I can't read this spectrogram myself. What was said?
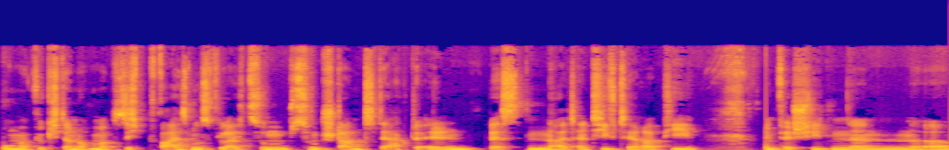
wo man wirklich dann nochmal sich beweisen muss, vielleicht zum, zum Stand der aktuellen besten Alternativtherapie in verschiedenen äh,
